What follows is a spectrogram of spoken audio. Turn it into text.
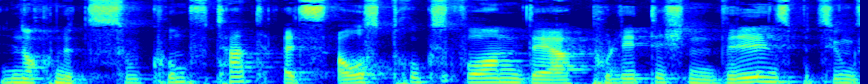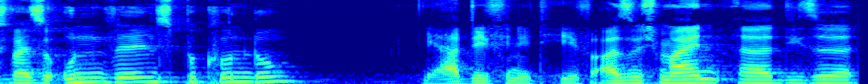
noch eine Zukunft hat als Ausdrucksform der politischen Willens- bzw. Unwillensbekundung? Ja, definitiv. Also ich meine, äh, diese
